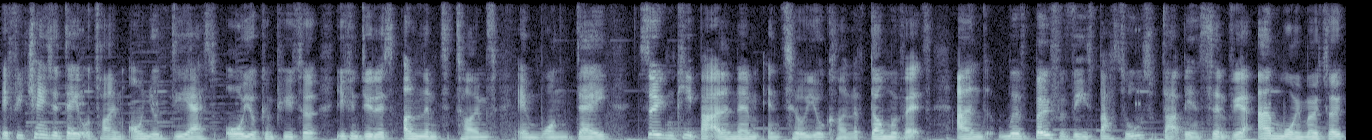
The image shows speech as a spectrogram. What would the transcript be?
if you change the date or time on your DS or your computer, you can do this unlimited times in one day. So you can keep battling them until you're kind of done with it. And with both of these battles, that being Cynthia and Morimoto,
